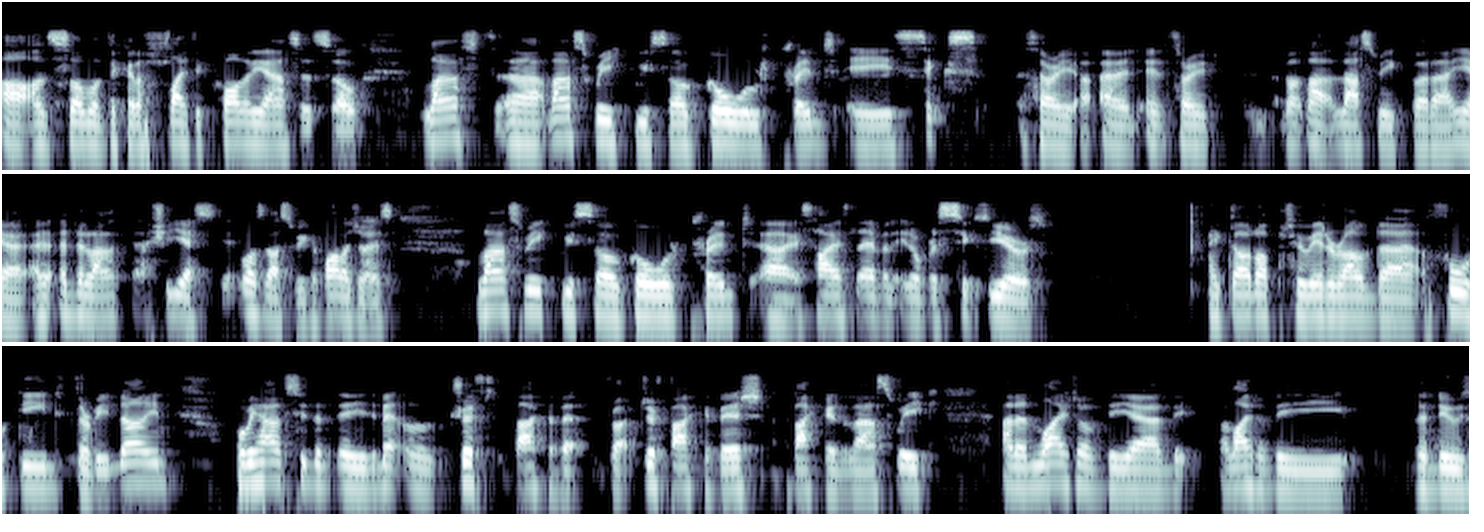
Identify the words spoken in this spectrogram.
uh, on some of the kind of flight to quality assets. So last uh, last week we saw gold print a six. Sorry, uh, uh sorry, not, not, last week, but uh, yeah, and the last actually yes, it was last week. Apologize. Last week we saw gold print uh, its highest level in over six years. It got up to in around uh, 1439, but we have seen the, the, metal drift back a bit, drift back a bit the back end of last week. And in light of the, uh, the in light of the the news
